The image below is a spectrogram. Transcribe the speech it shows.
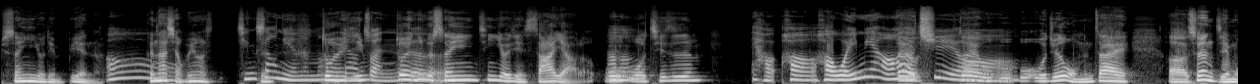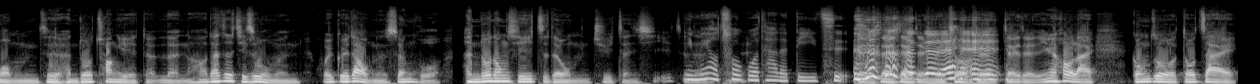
声音有点变了哦，跟他小朋友青少年了吗？对，已经对那个声音已经有点沙哑了。我我其实。好好好微妙，好有趣哦！对我我我觉得我们在呃，虽然节目我们是很多创业的人哈，但是其实我们回归到我们的生活，很多东西值得我们去珍惜。你没有错过他的第一次，对对对对，没错，对对对，因为后来工作都在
